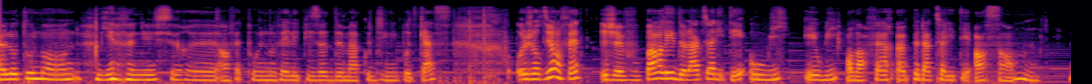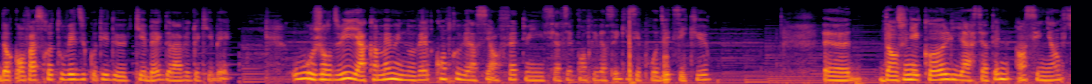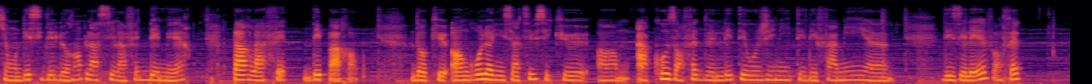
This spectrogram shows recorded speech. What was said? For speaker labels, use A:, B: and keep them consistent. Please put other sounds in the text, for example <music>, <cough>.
A: Allô tout le monde, <laughs> bienvenue sur euh, en fait pour un nouvel épisode de ma Kujini podcast. Aujourd'hui en fait, je vais vous parler de l'actualité. Oui, et oui, on va faire un peu d'actualité ensemble. Donc on va se retrouver du côté de Québec, de la ville de Québec, où aujourd'hui il y a quand même une nouvelle controversée en fait, une initiative controversée qui s'est produite, c'est que euh, dans une école, il y a certaines enseignantes qui ont décidé de remplacer la fête des mères par la fête des parents. Donc, euh, en gros, l'initiative, c'est que euh, à cause en fait de l'hétérogénéité des familles des élèves, en fait,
